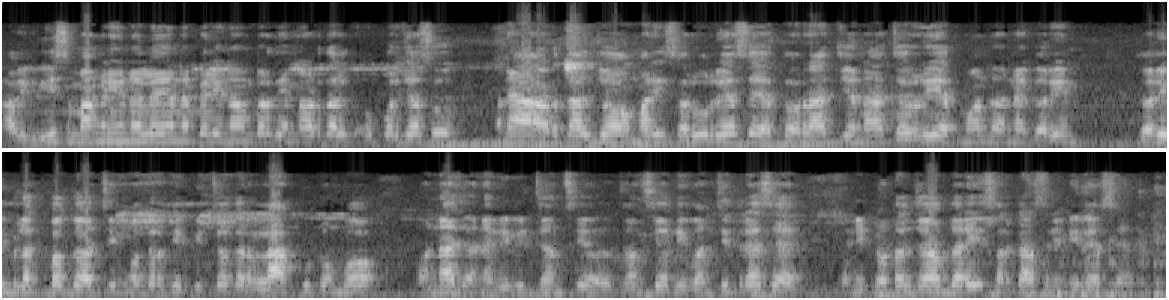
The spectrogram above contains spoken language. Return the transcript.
આવી વીસ માંગણીઓને લઈ અને પહેલી નવેમ્બરથી અમે હડતાલ ઉપર જશું. અને આ હડતાલ જો અમારી શરૂ રહેશે, તો રાજ્યના જરૂરિયાતમંદ અને ગરીબ ગરીબ લગભગ ચિમોતેરથી પિચોતેર લાખ કુટુંબો અનાજ અને વિવિધ જનસીઓ જનસીઓથી વંચિત રહેશે. એની ટોટલ જવાબદારી સરકારશ્રીની રહેશે.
